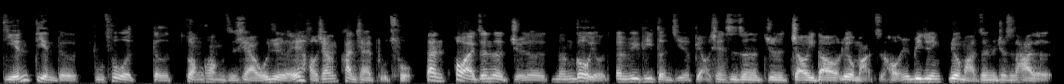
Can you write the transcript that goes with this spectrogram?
点点的不错的状况之下，我觉得哎，好像看起来不错。但后来真的觉得能够有 MVP 等级的表现，是真的就是交易到六马之后，因为毕竟六马真的就是他的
